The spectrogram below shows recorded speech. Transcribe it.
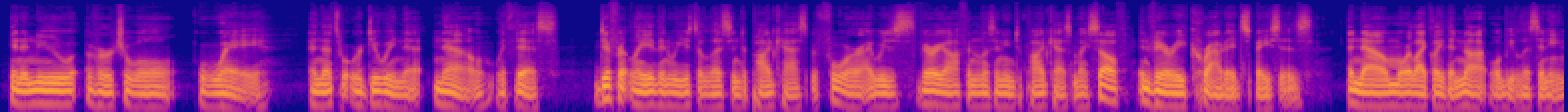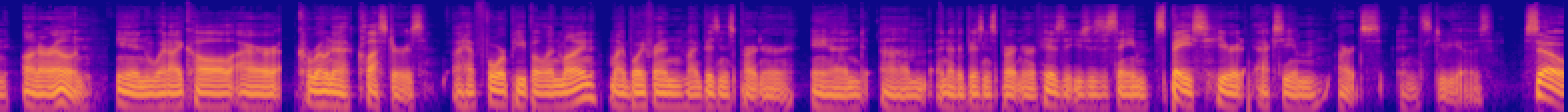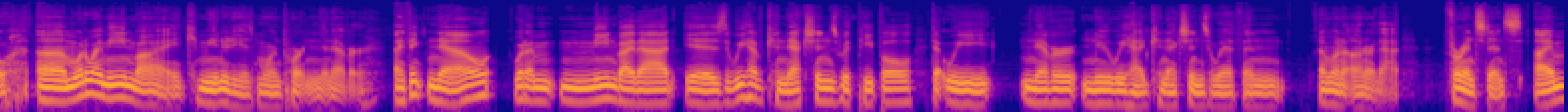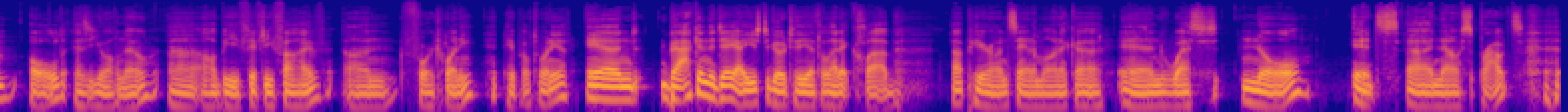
in a new virtual way. And that's what we're doing now with this differently than we used to listen to podcasts before. I was very often listening to podcasts myself in very crowded spaces. And now, more likely than not, we'll be listening on our own in what I call our Corona clusters. I have four people in mind my boyfriend, my business partner, and um, another business partner of his that uses the same space here at Axiom Arts and Studios. So, um, what do I mean by community is more important than ever? I think now what I mean by that is we have connections with people that we never knew we had connections with, and I want to honor that. For instance, I'm old, as you all know. Uh, I'll be 55 on 420, April 20th. And back in the day, I used to go to the athletic club up here on Santa Monica and West Knoll. It's uh, now Sprouts.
